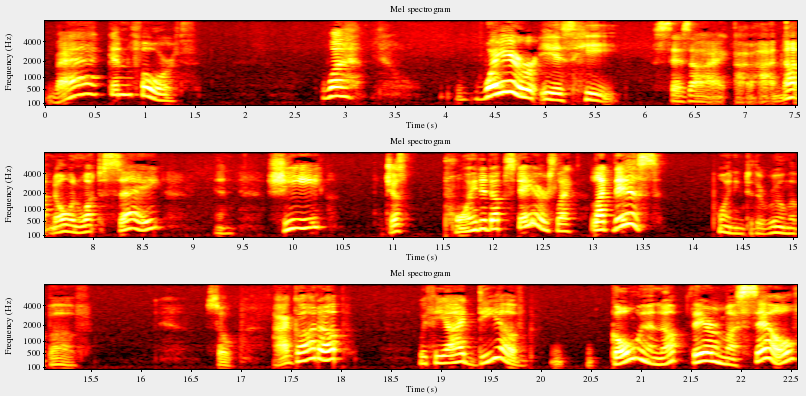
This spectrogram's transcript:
back and forth. What, where is he? says I. I. I'm not knowing what to say. And she just pointed upstairs like like this, pointing to the room above. So I got up with the idea of going up there myself.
